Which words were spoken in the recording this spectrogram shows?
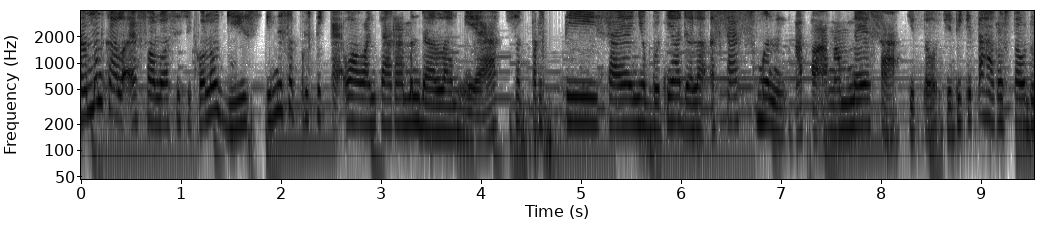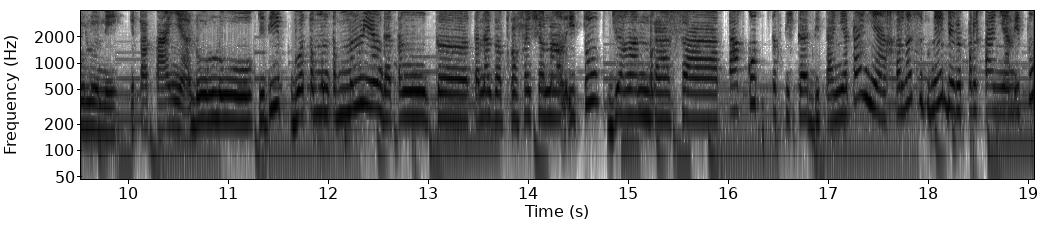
Namun kalau evaluasi psikologis ini seperti kayak wawancara mendalam ya, seperti saya nyebutnya adalah assessment atau anamnesa gitu. Jadi kita harus tahu dulu nih, kita tanya dulu. Jadi buat teman-teman yang datang ke tenaga profesional itu jangan merasa takut ketika ditanya-tanya karena sebenarnya dari pertanyaan itu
